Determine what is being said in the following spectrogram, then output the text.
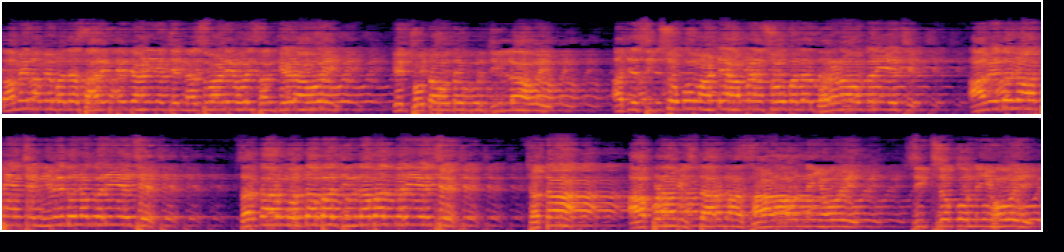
તમે અમે બધા સારી રીતે જાણીએ છીએ. નસવાડી હોય, સંખેડા હોય કે છોટાઉદેપુર જિલ્લા હોય, આજે શિક્ષકો માટે આપણે સૌ બધા ધરણાઓ કરીએ છીએ. આવેદનો આપીએ છીએ, નિવેદનો કરીએ છીએ. સરકાર મુર્દાબાદ, જિંદાબાદ કરીએ છીએ. છતાં આપણા વિસ્તારમાં શાળાઓ નહીં હોય, શિક્ષકો નહીં હોય,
